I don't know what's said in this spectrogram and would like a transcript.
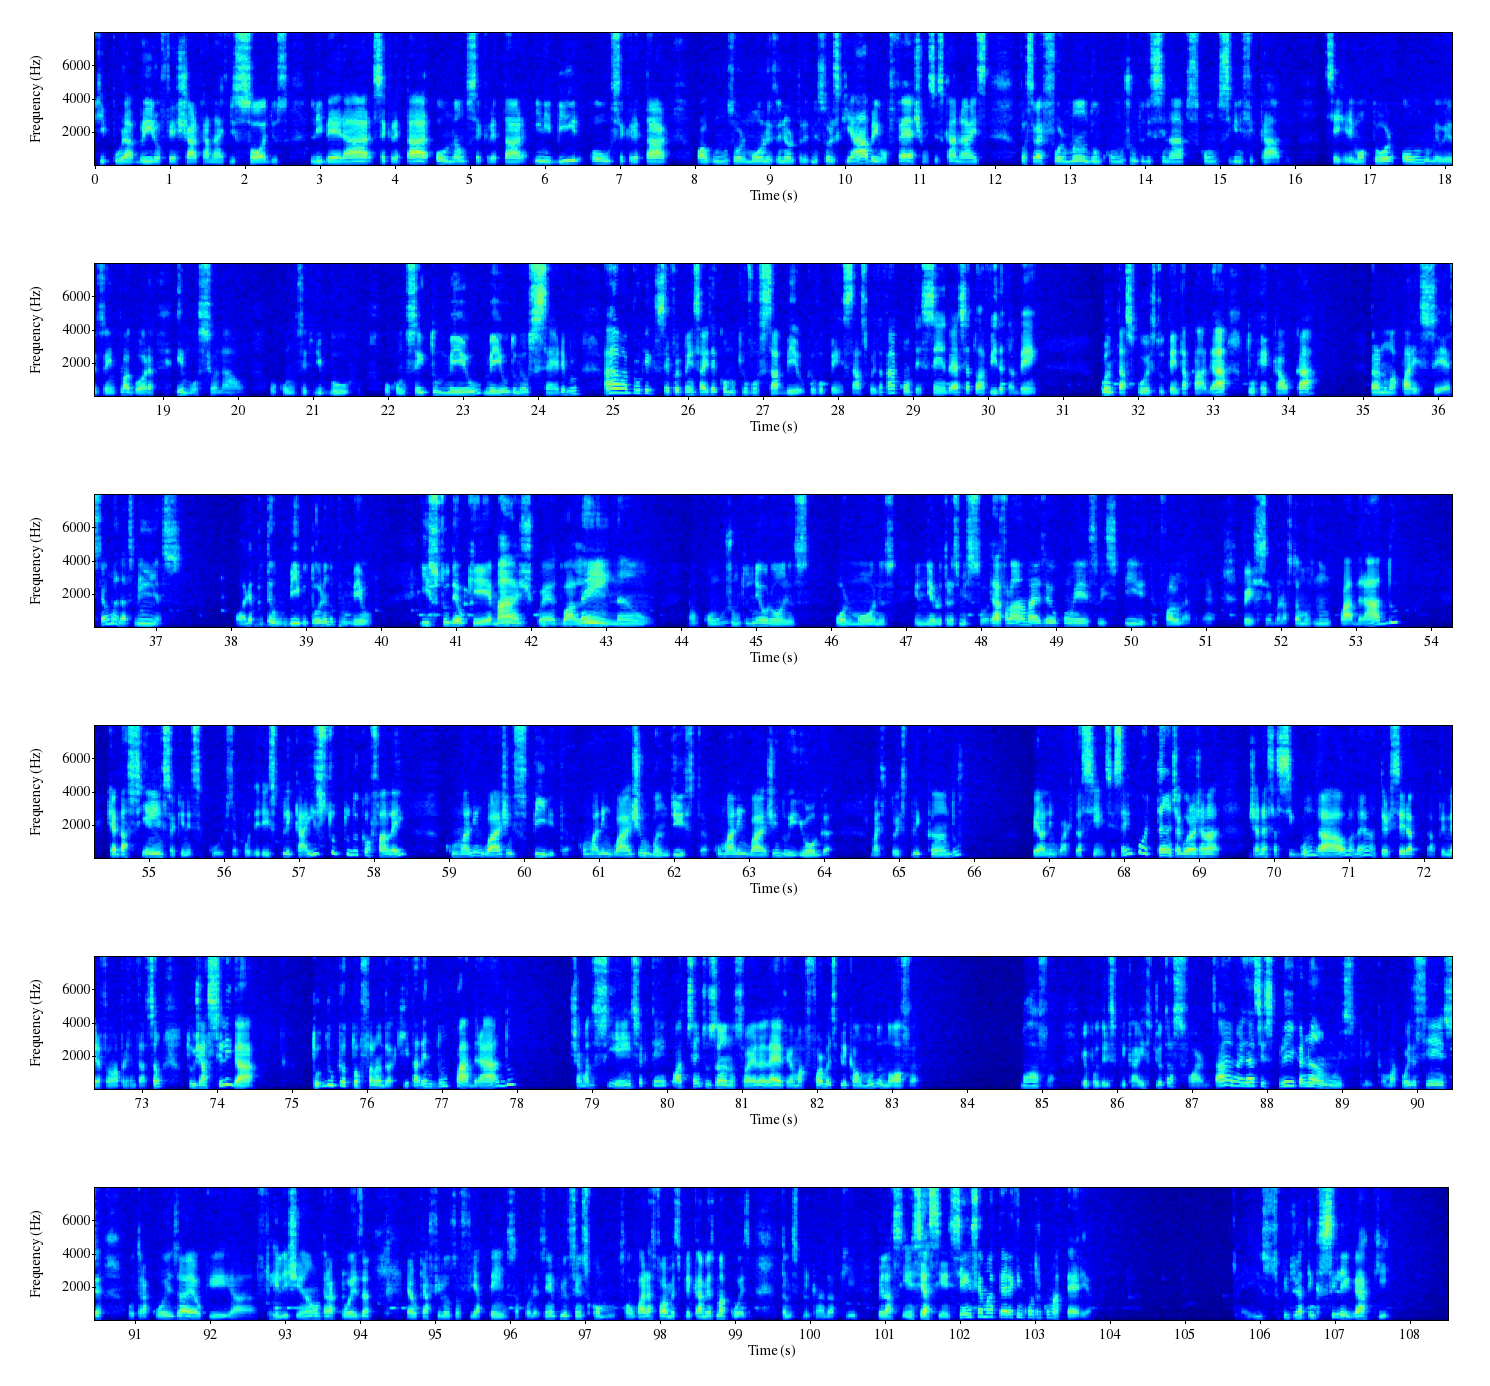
que por abrir ou fechar canais de sódios, liberar, secretar ou não secretar, inibir ou secretar alguns hormônios e neurotransmissores que abrem ou fecham esses canais, você vai formando um conjunto de sinapses com um significado, seja ele motor ou, no meu exemplo agora, emocional. O conceito de burro, o conceito meu, meu, do meu cérebro. Ah, mas por que você foi pensar isso? É como que eu vou saber o que eu vou pensar? As coisas vão acontecendo, essa é a tua vida também. Quantas coisas tu tenta apagar, tu recalcar para não aparecer. Essa é uma das minhas. Olha pro teu umbigo, tô olhando pro meu. Isso tudo é o que? É mágico? É do além? Não. É um conjunto de neurônios, hormônios e neurotransmissores. Ah, fala, ah, mas eu conheço o espírito que falou nada. É, perceba, nós estamos num quadrado que é da ciência aqui nesse curso. Eu poderia explicar isso tudo que eu falei com uma linguagem espírita, com uma linguagem umbandista, com uma linguagem do yoga. Mas estou explicando pela linguagem da ciência. Isso é importante agora já na, já nessa segunda aula, né? A terceira, a primeira foi uma apresentação, tu já se ligar tudo que eu estou falando aqui está dentro de um quadrado chamado ciência que tem 400 anos só. Ela é leve, é uma forma de explicar o mundo nova. Nova. Eu poderia explicar isso de outras formas. Ah, mas essa explica? Não, não explica. Uma coisa é ciência, outra coisa é o que a religião, outra coisa é o que a filosofia pensa, por exemplo, e o senso comum. São várias formas de explicar a mesma coisa. Estamos explicando aqui pela ciência. E a ciência, ciência é matéria que encontra com matéria. É isso que tu já tem que se ligar aqui.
